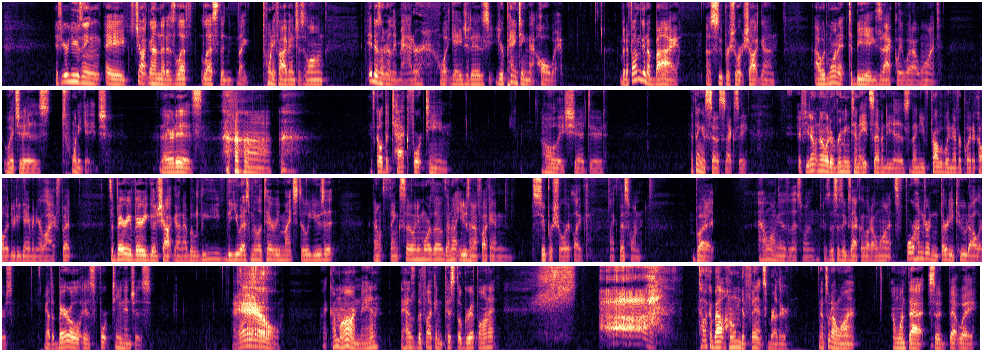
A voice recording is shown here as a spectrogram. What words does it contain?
If you're using a shotgun that is left less than like 25 inches long, it doesn't really matter what gauge it is. You're painting that hallway. But if I'm going to buy a super short shotgun, I would want it to be exactly what I want, which is 20 gauge. There it is. it's called the TAC 14. Holy shit, dude. That thing is so sexy. If you don't know what a Remington 870 is, then you've probably never played a Call of Duty game in your life, but it's a very, very good shotgun. I believe the US military might still use it. I don't think so anymore though. They're not using a fucking super short like like this one. But how long is this one? Because this is exactly what I want. It's four hundred and thirty-two dollars. Yeah, the barrel is fourteen inches. Ow! Like, come on, man. It has the fucking pistol grip on it. Ah, talk about home defense, brother. That's what I want. I want that so that way,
